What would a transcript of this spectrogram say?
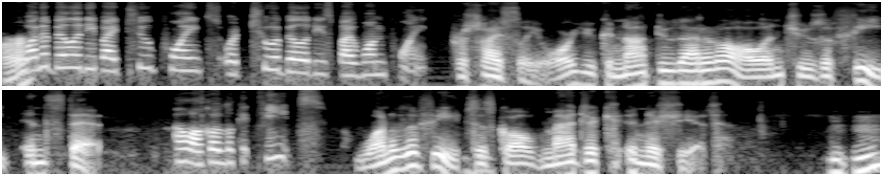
or one ability by two points or two abilities by one point. Precisely, or you cannot do that at all and choose a feat instead. Oh, I'll go look at feats. One of the feats is called Magic Initiate. Mm-hmm.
